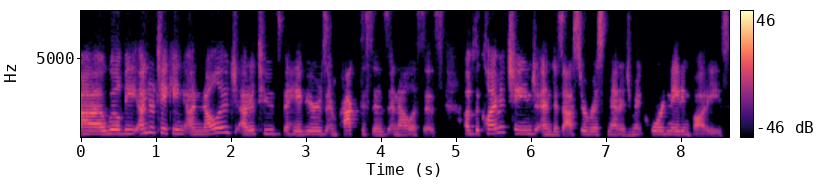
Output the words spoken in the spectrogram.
Uh, we'll be undertaking a knowledge, attitudes, behaviors, and practices analysis of the climate change and disaster risk management coordinating bodies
